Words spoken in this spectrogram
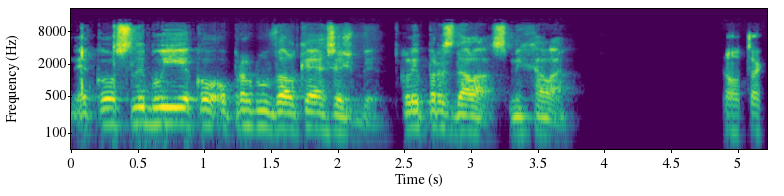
jako slibují jako opravdu velké hřežby. Clippers Dallas, Michale. No tak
